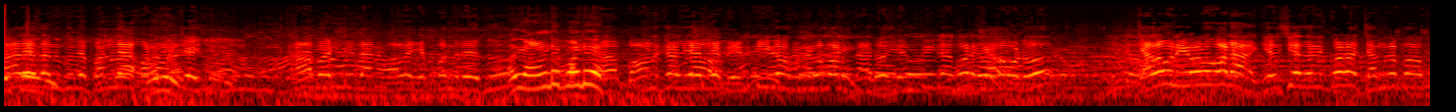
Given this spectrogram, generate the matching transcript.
రాలేదనుకునే పని లేకుండా వచ్చేసింది. కాబట్టి దాని వల్ల ఇబ్బంది లేదు. పవన్ కళ్యాణ్ ఎంపీగా నిలబడుతున్నాడు. ఎంపీగా కూడా గెలవడు. గెలవని ఎవడు కూడా గెలిచేదానికి కూడా చంద్రబాబు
